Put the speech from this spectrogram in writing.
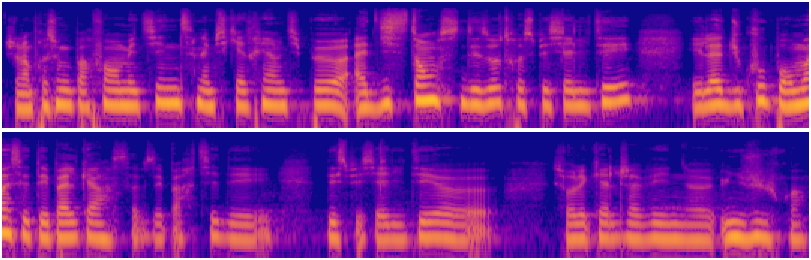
j'ai l'impression que parfois en médecine, la psychiatrie un petit peu à distance des autres spécialités et là du coup pour moi c'était pas le cas, ça faisait partie des, spécialités euh, sur lesquelles j'avais une, vue quoi.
